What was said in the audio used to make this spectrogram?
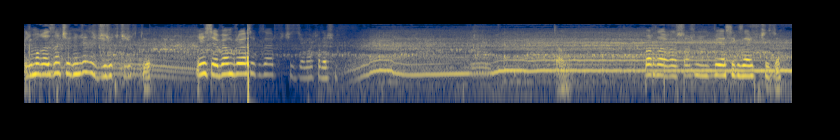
Elimi gazdan çekince de cırık cırık diyor. Neyse ben buraya 8 harfi çizeceğim arkadaşım. Tamam. Bakın arkadaşlar şimdi buraya 8 harfi çizeceğim.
